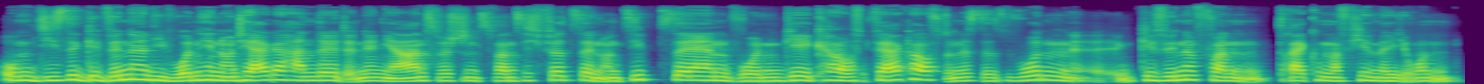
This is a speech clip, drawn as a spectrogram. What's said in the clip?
Um diese Gewinne, die wurden hin und her gehandelt in den Jahren zwischen 2014 und 2017, wurden gekauft, verkauft und es, es wurden äh, Gewinne von 3,4 Millionen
